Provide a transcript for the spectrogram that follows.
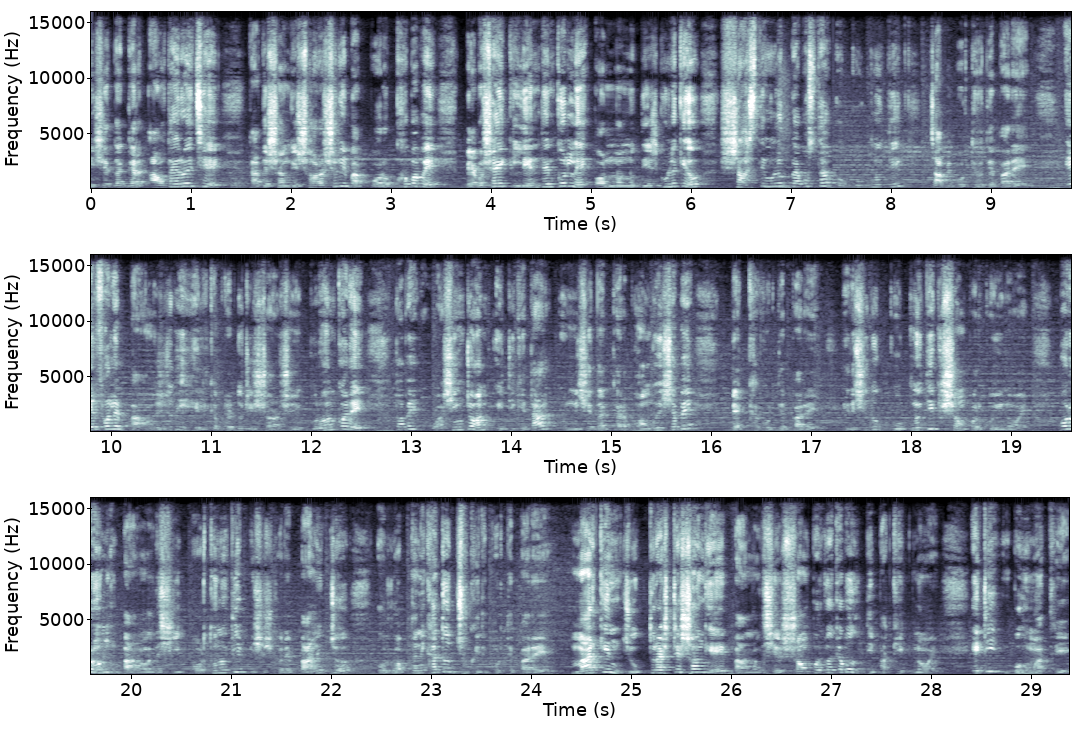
নিষেধাজ্ঞার আওতায় রয়েছে, তাদের সঙ্গে সরাসরি বা পরোক্ষভাবে ব্যবসায়িক লেনদেন করলে অন্যান্য দেশগুলোকেও শাস্তিমূলক ব্যবস্থা ও কূটনৈতিক চাপে পড়তে হতে পারে। এর ফলে বাংলাদেশ যদি হেলিকপ্টার দুটি সরাসরি গ্রহণ করে, তবে ওয়াশিংটন এটিকে তার নিষেধাজ্ঞার ভঙ্গ হিসেবে ব্যাখ্যা করতে পারে। এটি শুধু কূটনৈতিক সম্পর্কই নয়, বরং বাংলাদেশি অর্থনীতি, বিশেষ করে বাণিজ্য ও রপ্তানি খাত ঝুঁকিতে পড়তে পারে। মার্কিন যুক্তরাষ্ট্রের সঙ্গে বাংলাদেশের সম্পর্ক কেবল দ্বিপাক্ষিক নয়, এটি বহুমাত্রিক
